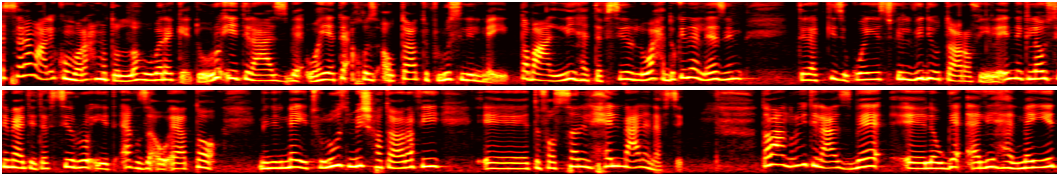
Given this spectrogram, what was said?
السلام عليكم ورحمة الله وبركاته. رؤية العزباء وهي تأخذ أو تعطي فلوس للميت. طبعا ليها تفسير لوحده كده لازم تركزي كويس في الفيديو وتعرفيه لأنك لو سمعتي تفسير رؤية أخذ أو إعطاء من الميت فلوس مش هتعرفي آه تفسري الحلم على نفسك. طبعا رؤية العزباء آه لو جاء لها الميت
